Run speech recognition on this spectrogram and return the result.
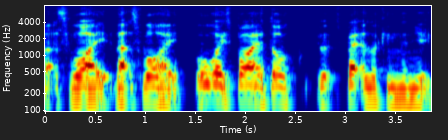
that's why. That's why. Always buy a dog that's better looking than you.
